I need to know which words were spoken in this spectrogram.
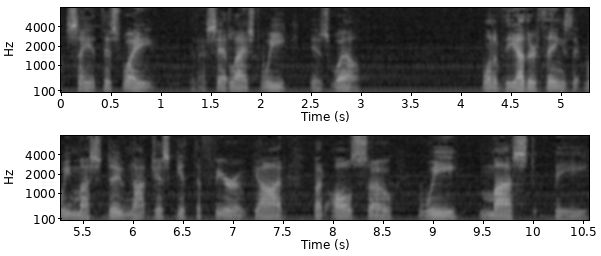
I'll say it this way that I said last week as well one of the other things that we must do, not just get the fear of God, but also we must be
